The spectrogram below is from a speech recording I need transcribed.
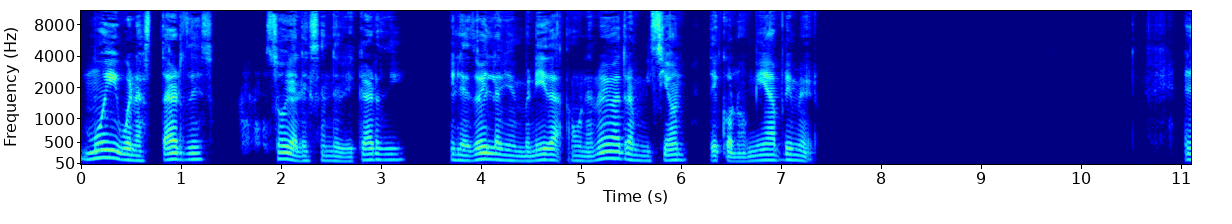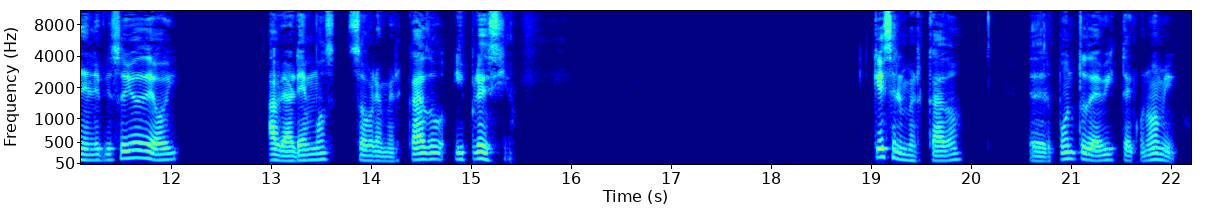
Muy buenas tardes, soy Alexander Ricardi y les doy la bienvenida a una nueva transmisión de Economía Primero. En el episodio de hoy hablaremos sobre mercado y precio. ¿Qué es el mercado? Desde el punto de vista económico,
